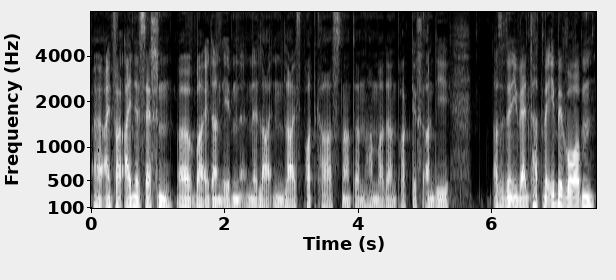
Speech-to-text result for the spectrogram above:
einfach eine Session äh, war dann eben eine, ein Live-Podcast. Ne? Dann haben wir dann praktisch an die, also den Event hatten wir eh beworben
